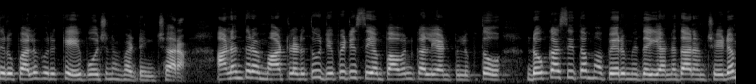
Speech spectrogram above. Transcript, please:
తిరుపాలూరుకే భోజనం వడ్డించారు. అనంతరం మాట్లాడుతూ డిప్యూటీ సీఎం పవన్ కళ్యాణ్ పిలుపుతో డొక్కా సీతమ్మ పేరు మీద ఈ అన్నదానం చేయడం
